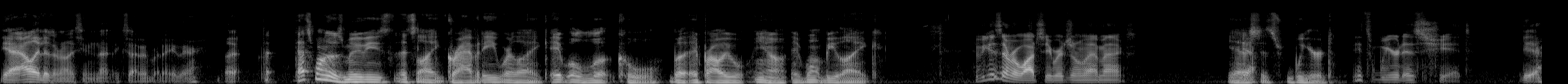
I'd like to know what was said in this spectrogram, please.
Yeah, Allie doesn't really seem that excited about it either. But Th- that's one of those movies that's like Gravity, where like it will look cool, but it probably will- you know it won't be like Have you guys ever watched the original Mad Max? yes, Yeah. it's weird. It's weird as shit. yeah,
